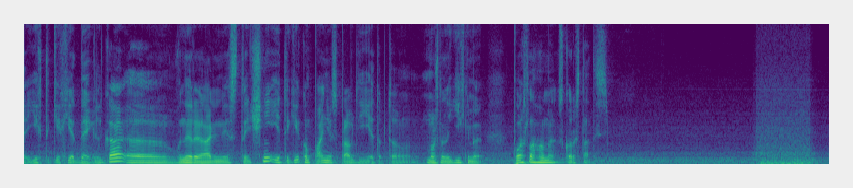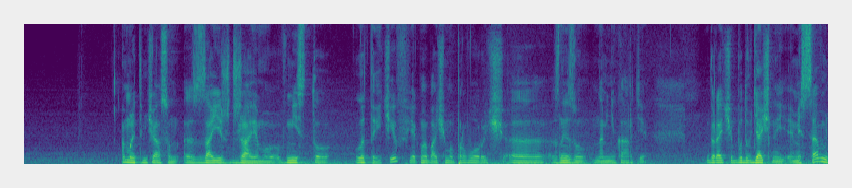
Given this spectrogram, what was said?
е, їх таких є декілька, е, вони реалістичні і такі компанії справді є. Тобто можна їхніми послугами скористатись. А ми тим часом заїжджаємо в місто Летичів, як ми бачимо праворуч е, знизу на мінікарті. До речі, буду вдячний місцевим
